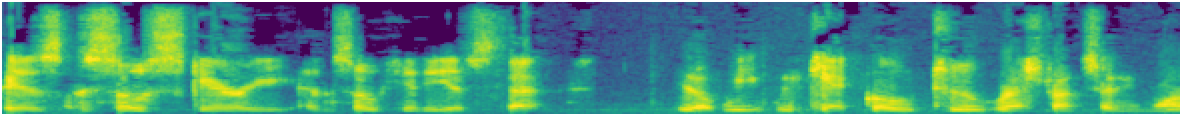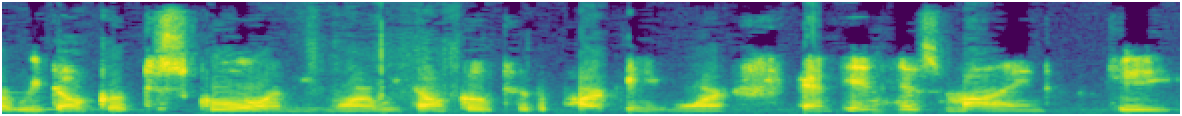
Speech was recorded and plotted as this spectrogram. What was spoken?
is so scary and so hideous that?" you know, we, we can't go to restaurants anymore. We don't go to school anymore. We don't go to the park anymore. And in his mind, he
